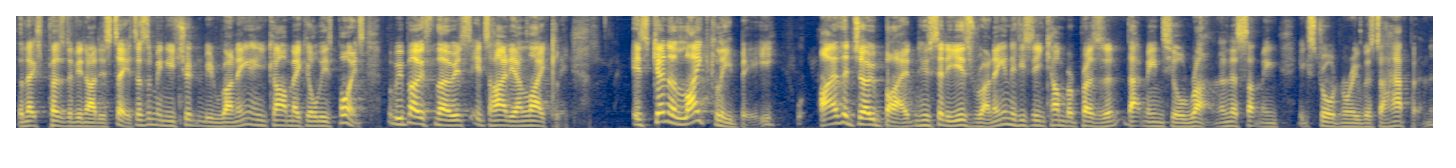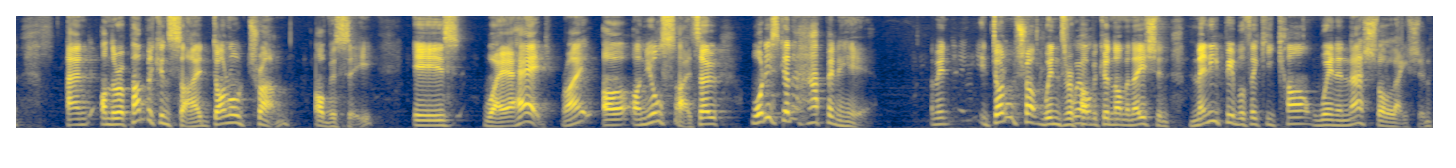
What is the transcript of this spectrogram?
the next president of the United States. Doesn't mean you shouldn't be running and you can't make all these points. But we both know it's it's highly unlikely. It's going to likely be either Joe Biden, who said he is running, and if he's the incumbent president, that means he'll run, unless something extraordinary was to happen. And on the Republican side, Donald Trump, obviously, is way ahead, right, on your side. So what is going to happen here? I mean, if Donald Trump wins the Republican well, nomination, many people think he can't win a national election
